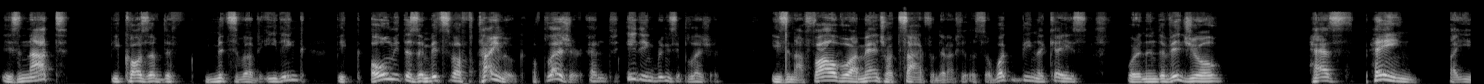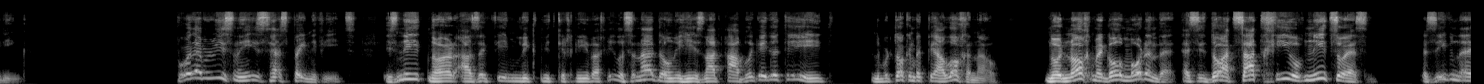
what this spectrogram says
is not because of the mitzvah of eating, only there's a mitzvah of tainug, of pleasure, and eating brings you pleasure. Is an afalvo a man tsar from the achila. So what being the case where an individual has pain by eating? For whatever reason, he has pain if he eats. Is nor as if him likt nit achila. And not only he is not obligated to eat, and we're talking about the now. Nur noch mehr go more than that. As ist do a tzat chiyuv nicht zu essen. There's even a,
